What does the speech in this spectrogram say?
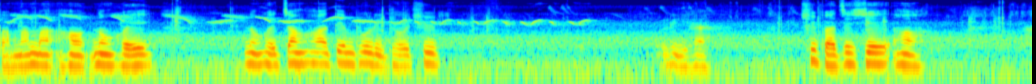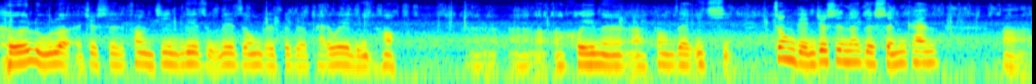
把妈妈哈弄回弄回彰化店铺里头去，厉害，去把这些哈合炉了，就是放进列祖列宗的这个牌位里哈，啊啊啊灰呢啊放在一起，重点就是那个神龛啊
